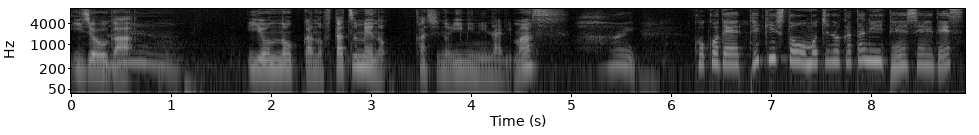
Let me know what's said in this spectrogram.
以上がうんイオンノッカの2つ目の歌詞の意味になります。はい。ここでテキストをお持ちの方に訂正です。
